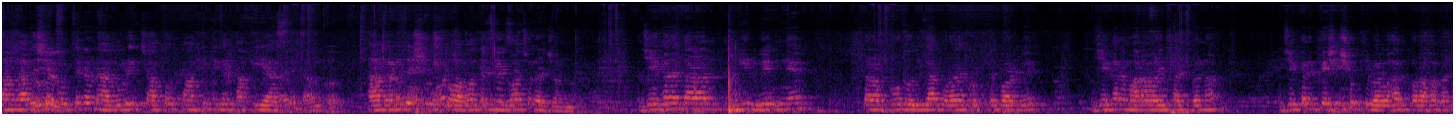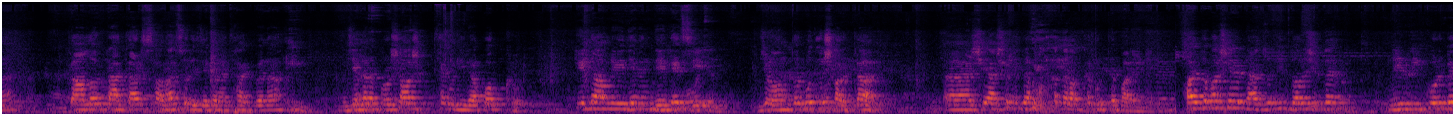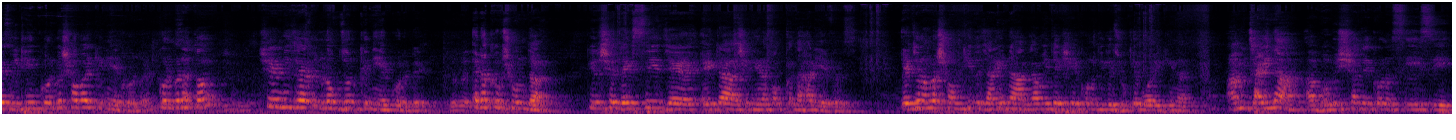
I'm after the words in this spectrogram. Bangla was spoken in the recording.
বাংলাদেশের প্রত্যেকটা নাগরিক চাতক পাখি থেকে তাকিয়ে আছে আগামীতে সুষ্ঠু অবাধ নির্বাচনের জন্য। যেখানে তারা নির্বিঘ্নে তারা ভোট অধিকার প্রয়োগ করতে পারবে। যেখানে মারামারি থাকবে না, যেখানে পেশি শক্তি ব্যবহার করা হবে না, কালো টাকার সরাসরি যেখানে থাকবে না, যেখানে প্রশাসন থাকবে নিরপেক্ষ। কিন্তু আমরা ইদানিং দেখেছি যে অন্তর্বর্তী সরকার সে আসলে নিরাপত্তা রক্ষা করতে পারেনি। হয়তো বা সে রাজনৈতিক দলের সাথে নির্মি করবে, মিটিং করবে, সবাইকে নিয়ে করবে। করবে না তো? সে নিজের লোকজনকে নিয়ে করবে। এটা খুব সুন্দর। কিন্তু সে দেখছি যে এটা সে নিরাপত্তা হারিয়ে ফেলছে। এর জন্য আমরা শঙ্কিত, জানি না আগামীতে সে কোনো দিকে ঝুঁকে পড়ে কিনা। আমি চাই না ভবিষ্যতে কোনো সিইসি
